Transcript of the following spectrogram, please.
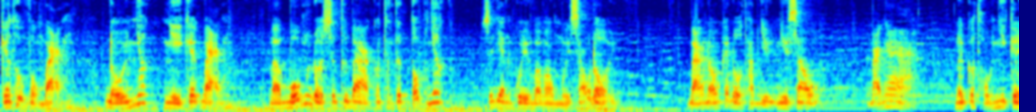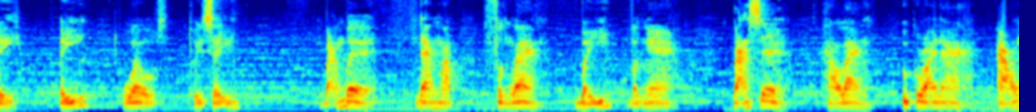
Kết thúc vòng bảng, đội nhất nhì các bảng và 4 đội xếp thứ ba có thành tích tốt nhất sẽ giành quyền vào vòng 16 đội. Bảng đấu các đội tham dự như sau. Bảng A, nơi có Thổ Nhĩ Kỳ, Ý, Wales, Thụy Sĩ. Bảng B, Đan Mạch, Phần Lan, Bỉ và Nga. Bảng C, Hà Lan, Ukraine, Áo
